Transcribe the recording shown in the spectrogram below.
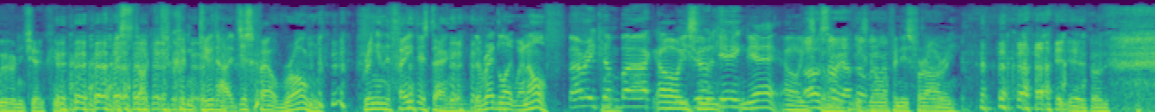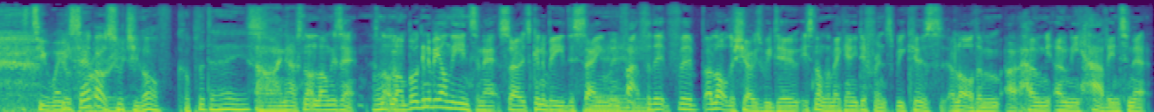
We were only joking. It's- I just couldn't do that. It just felt wrong. Bringing the faders down. The red light went off. Barry, come back. Oh, We're he's in the- joking. yeah. Oh, he's Oh, gone. sorry, I he's thought gone we off in his Ferrari. yeah, probably. Two What do you wheels. say about switching off? A couple of days. Oh, I know it's not long, is it? It's not Okay. long, but we're going to be on the internet, so it's going to be the same. In fact, for the for a lot of the shows we do, it's not going to make any difference because a lot of them uh, only only have internet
